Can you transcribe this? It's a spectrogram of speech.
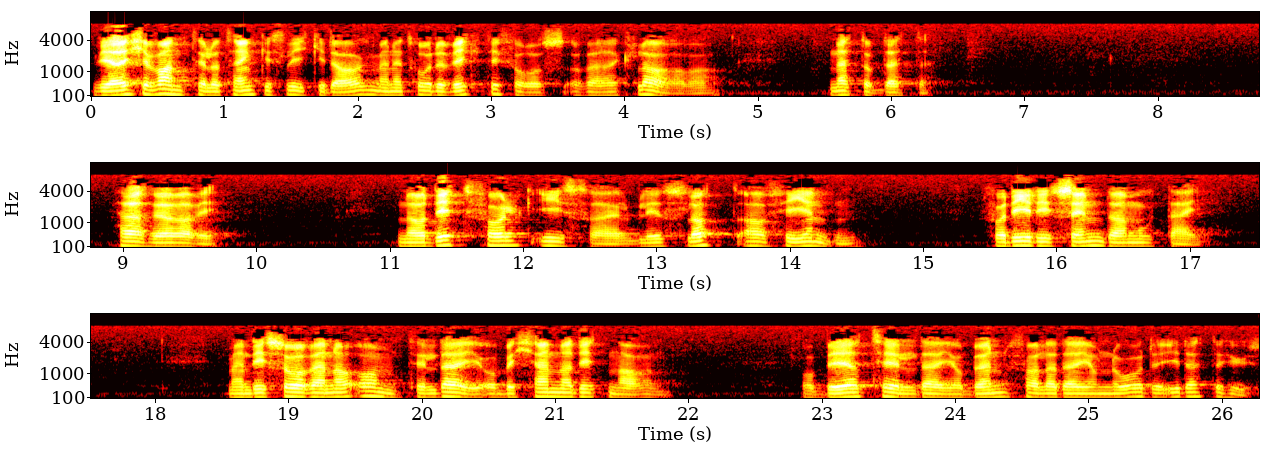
Vi er ikke vant til å tenke slik i dag, men jeg tror det er viktig for oss å være klar over nettopp dette. Her hører vi når ditt folk Israel blir slått av fienden fordi de synder mot deg, men de så vender om til deg og bekjenner ditt navn, og ber til deg og bønnfaller deg om nåde i dette hus,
